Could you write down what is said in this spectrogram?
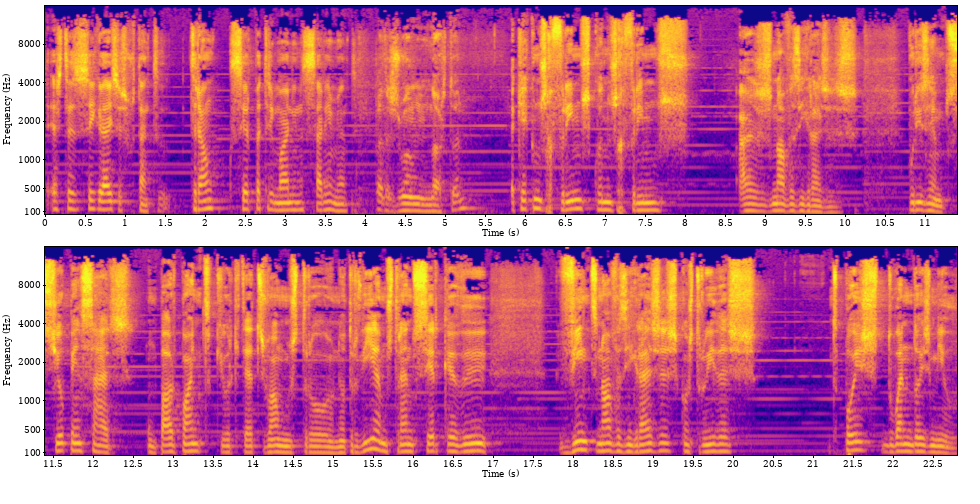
estas igrejas. Portanto, terão que ser património necessariamente. Padre João Norton. A que é que nos referimos quando nos referimos às novas igrejas. Por exemplo, se eu pensar um PowerPoint que o arquiteto João mostrou no outro dia, mostrando cerca de 20 novas igrejas construídas depois do ano 2000.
